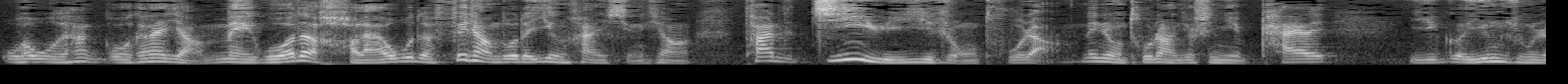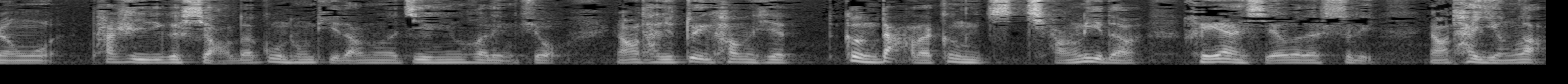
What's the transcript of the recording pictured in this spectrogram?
我我看我刚才讲，美国的好莱坞的非常多的硬汉形象，它基于一种土壤，那种土壤就是你拍。一个英雄人物，他是一个小的共同体当中的精英和领袖，然后他去对抗那些更大的、更强力的黑暗邪恶的势力，然后他赢了，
